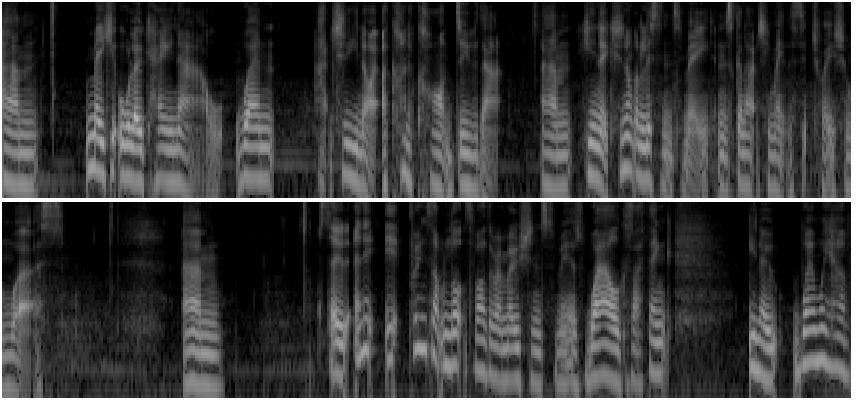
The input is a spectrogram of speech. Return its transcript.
um, make it all okay now. When actually, you know, I, kind of can't do that. Um, you know, because you're not going to listen to me, and it's going to actually make the situation worse. Um, so, and it, it brings up lots of other emotions for me as well, because I think you know, when we have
